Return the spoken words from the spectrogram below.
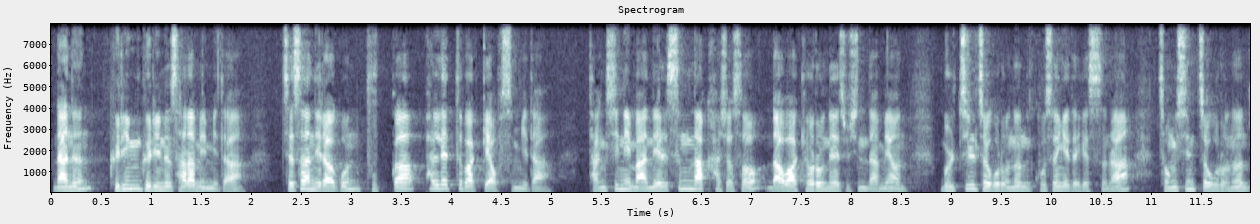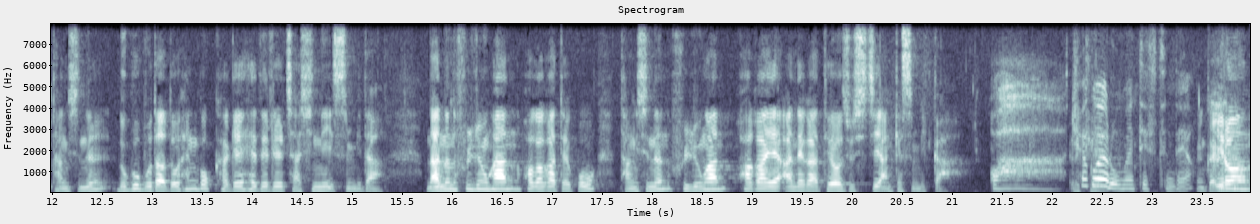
나는 그림 그리는 사람입니다. 재산이라곤 붓과 팔레트밖에 없습니다. 당신이 만일 승낙하셔서 나와 결혼해 주신다면 물질적으로는 고생이 되겠으나 정신적으로는 당신을 누구보다도 행복하게 해드릴 자신이 있습니다. 나는 훌륭한 화가가 되고 당신은 훌륭한 화가의 아내가 되어 주시지 않겠습니까? 와, 이렇게. 최고의 로맨티스트인데요. 그러니까 이런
